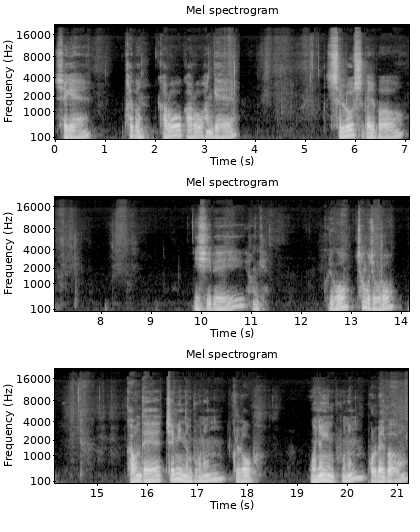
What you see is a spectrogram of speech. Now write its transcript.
3개, 8번 가로 가로 한 개, 슬루스 밸브 20A 한 개. 그리고 참고적으로 가운데 점이 있는 부분은 글로브, 원형인 부분은 볼밸브,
